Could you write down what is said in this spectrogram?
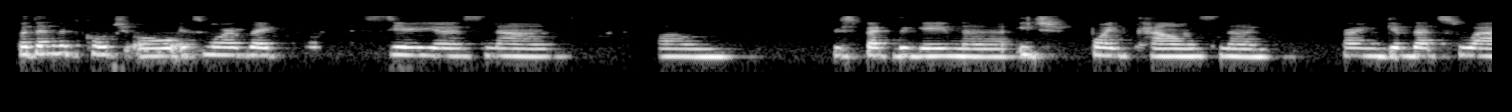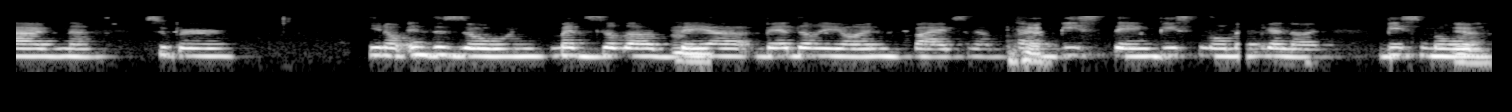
But then with Coach O, it's more of like serious na um, respect the game na each point counts na parang give that swag na super you know in the zone Medzilla Mm. Bea Bea De Leon vibes na parang beast thing beast moment ganon beast mode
